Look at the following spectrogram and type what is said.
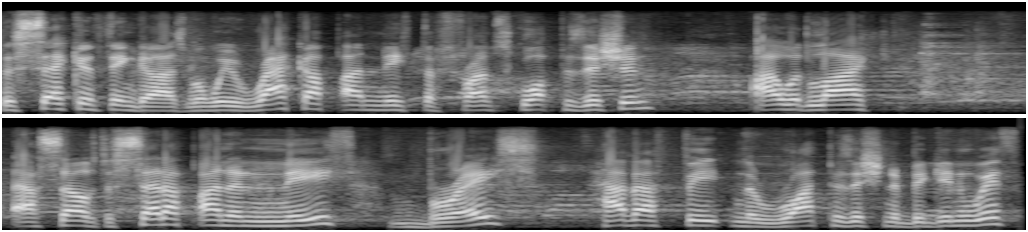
The second thing, guys, when we rack up underneath the front squat position, I would like ourselves to set up underneath, brace, have our feet in the right position to begin with,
